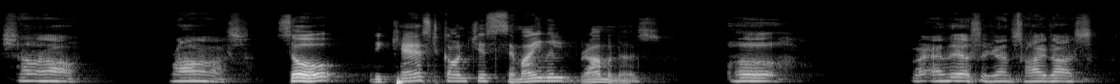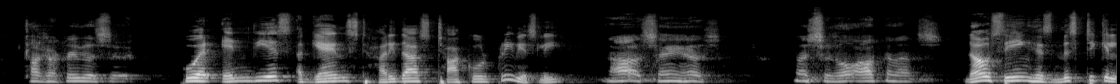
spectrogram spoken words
seminal brahmanas. So, the caste conscious seminal Brahmanas who were envious against Haridas who were envious against Haridas Thakur previously, now seeing his mystical opulence, now seeing his mystical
